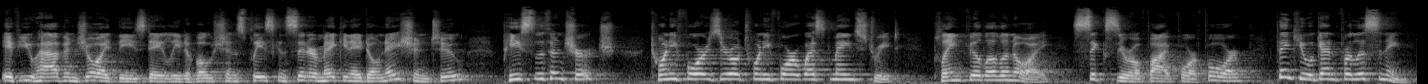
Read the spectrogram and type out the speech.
If you have enjoyed these daily devotions, please consider making a donation to Peace Lutheran Church, 24024 West Main Street, Plainfield, Illinois, 60544. Thank you again for listening.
